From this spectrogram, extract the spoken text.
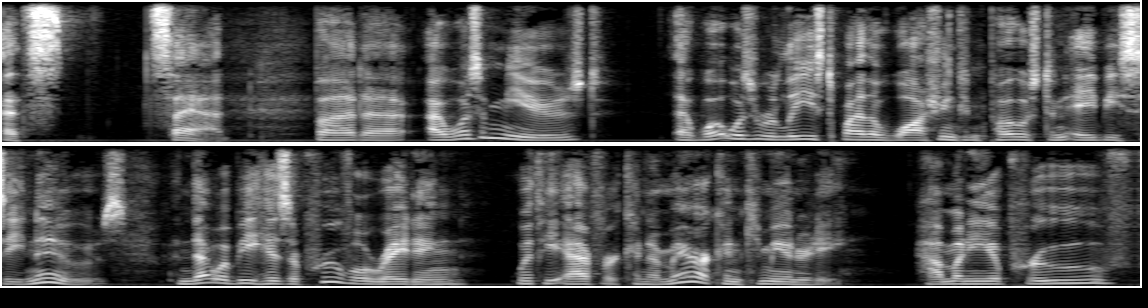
that's sad. But uh, I was amused at what was released by the Washington Post and ABC News, and that would be his approval rating with the African American community. How many approve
